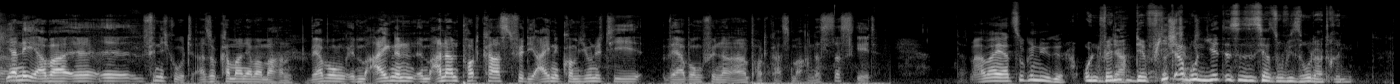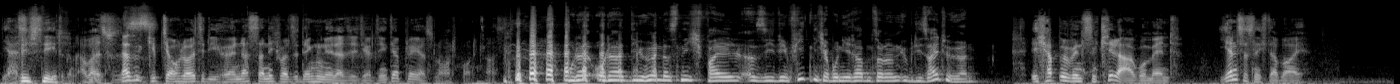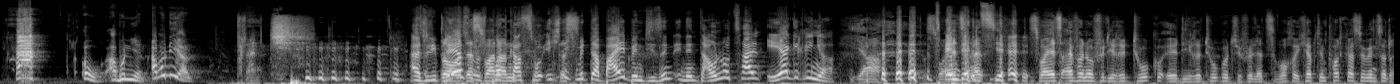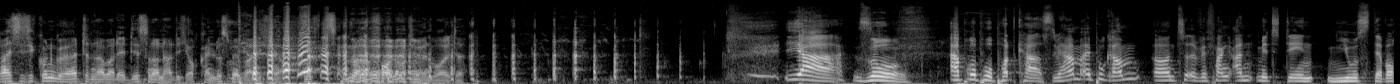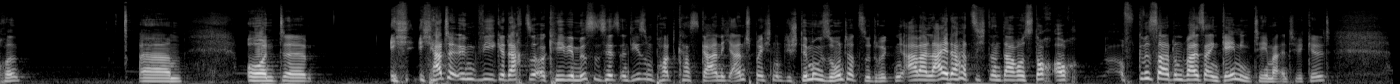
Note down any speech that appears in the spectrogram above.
ja, nee, aber äh, äh, finde ich gut. Also kann man ja mal machen. Werbung im eigenen, im anderen Podcast für die eigene Community Werbung für einen anderen Podcast machen. Das, das geht. Das machen wir ja zu Genüge. Und wenn Ja, der Feed abonniert ist, ist es ja sowieso da drin. Ja, es Richtig. ist eh drin. Aber es, Das es gibt ja auch Leute, die hören das dann nicht, weil sie denken, nee, das ist jetzt nicht der Players Launch Podcast. Oder, oder die hören das nicht, weil sie den Feed nicht abonniert haben, sondern über die Seite hören. ich habe übrigens ein Killer-Argument. Jens ist nicht dabei. Oh, abonnieren, abonnieren! Also die So, Players war dann- Podcasts, wo ich nicht mit dabei bin, die sind in den Downloadzahlen eher geringer. Ja, das war, jetzt, Tendenziell. das war jetzt einfach nur für die Retour, äh, die Retourkutsche für letzte Woche. Ich habe den Podcast übrigens nur 30 Sekunden gehört, dann war der Diss und dann hatte ich auch keine Lust mehr, weil ich ja nichts über Fallout hören wollte. Ja, so. Apropos Podcast. Wir haben ein Programm und äh, wir fangen an mit den News der Woche. Ähm, und äh, ich, ich hatte irgendwie gedacht, so, okay, wir müssen es jetzt in diesem Podcast gar nicht ansprechen, um die Stimmung so unterzudrücken. Aber leider hat sich dann daraus doch auch auf gewisse Art und Weise ein Gaming-Thema entwickelt.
